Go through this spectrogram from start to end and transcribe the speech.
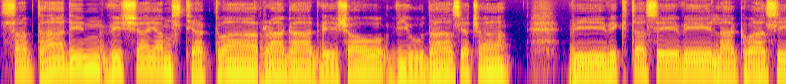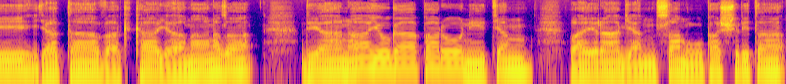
Sabdadin Vishayam Styaktva Ragadveshau Vyudasya Cha. Vivikta Sevi Lagvasi Yata Vakkaya Manasa Dhyana Yoga Paro Nityam Vairagyam Samupashrita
